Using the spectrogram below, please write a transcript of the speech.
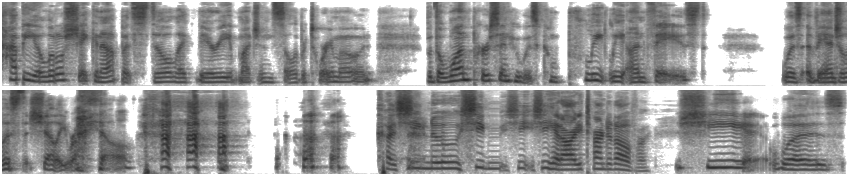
happy, a little shaken up, but still like very much in celebratory mode. But the one person who was completely unfazed was evangelist Shelly Ryle. Cause she knew she she she had already turned it over. She was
